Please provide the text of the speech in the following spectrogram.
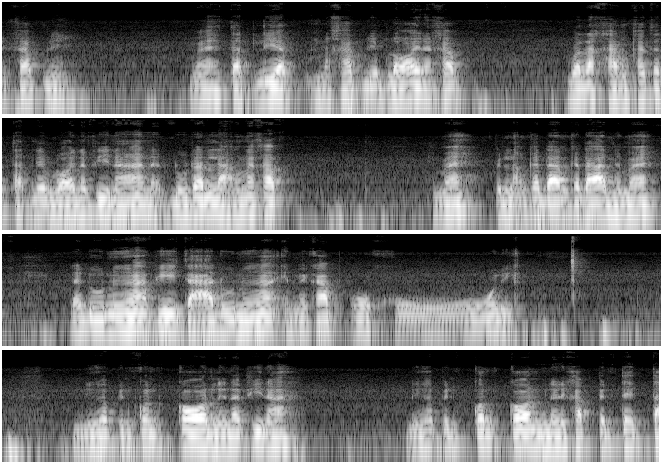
นะครับนี่ ไหมตัดเรียบนะครับ เรียบร้อยนะครับวันละครั้งเขาจะตัดเรียบร้อยนะพี่นะเนี่ยดูด้านหลังนะครับ เห็นไหมเป็นหลังกระดานกระดานเห็นไหมแล้วดูเนื้อพี่จ๋าดูเนื้อเห็นไหมครับ โอ้โหเนื้อเป็นก้อนๆเลยนะพี่นะ เนื้อเป็นก้อนๆเลยครับ เป็นไต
